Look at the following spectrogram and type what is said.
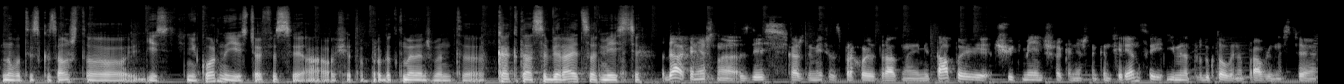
Ну вот ты сказал, что есть юникорны, есть офисы, а вообще там продукт-менеджмент э, как-то собирается вместе? Да, конечно. Здесь каждый месяц проходят разные метапы, чуть меньше, конечно, конференций именно продуктовой направленности.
